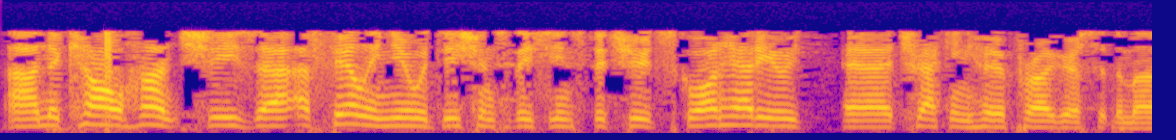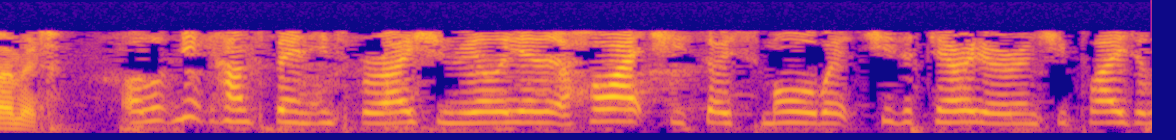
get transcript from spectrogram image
Uh, Nicole Hunt, she's uh, a fairly new addition to this institute squad. How are you uh, tracking her progress at the moment? Oh, look, Nick Hunt's been inspiration, really. At her height, she's so small, but she's a terrier and she plays a,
